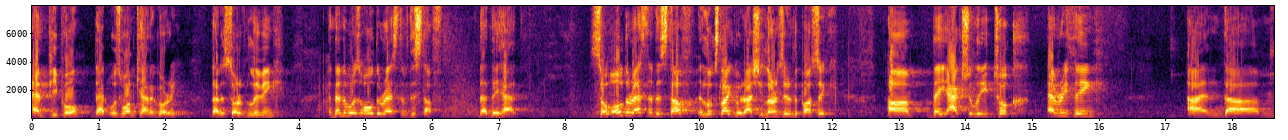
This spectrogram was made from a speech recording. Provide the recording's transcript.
and people, that was one category, that is sort of living. And then there was all the rest of the stuff that they had. So all the rest of the stuff, it looks like where Rashi learns here in the pasuk, um, they actually took everything, and um,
